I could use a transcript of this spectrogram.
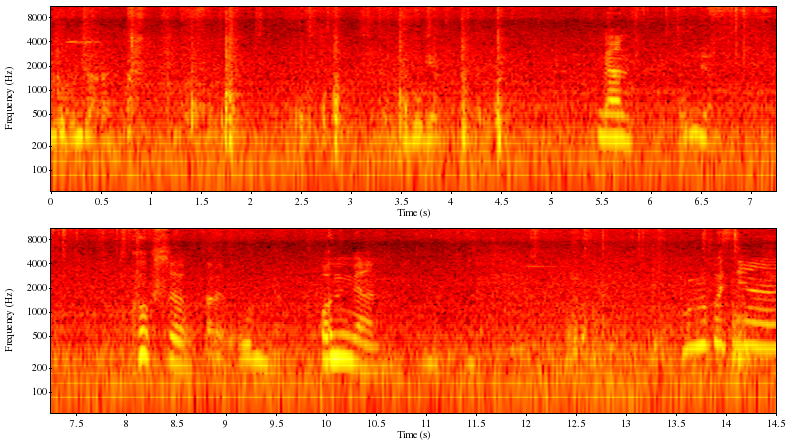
이거 뭔지 알아니까? 목에 면, 온면 국수, 따라해 온면 온면. 온면 온면 먹어보자.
